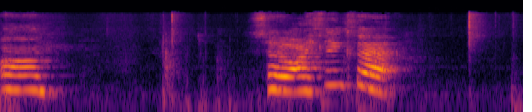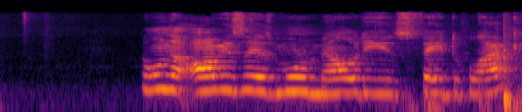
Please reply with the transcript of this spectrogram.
Um so I think that the one that obviously has more melody is Fade to Black.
